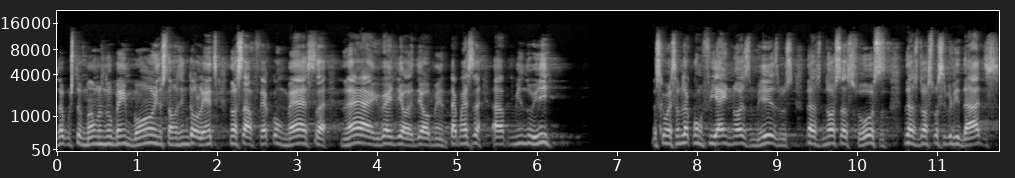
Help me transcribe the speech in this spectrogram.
Nos acostumamos no bem bom e nos estamos indolentes. Nossa fé começa, né, ao invés de, de aumentar, começa a diminuir. Nós começamos a confiar em nós mesmos, nas nossas forças, nas nossas possibilidades.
